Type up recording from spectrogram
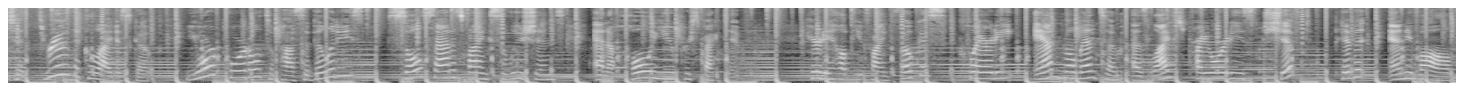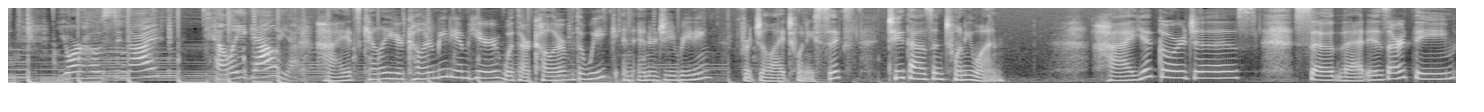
To Through the Kaleidoscope, your portal to possibilities, soul satisfying solutions, and a whole you perspective. Here to help you find focus, clarity, and momentum as life's priorities shift, pivot, and evolve. Your host and guide, Kelly Galea. Hi, it's Kelly, your color medium, here with our color of the week and energy reading for July 26th, 2021. Hiya, gorgeous. So that is our theme.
